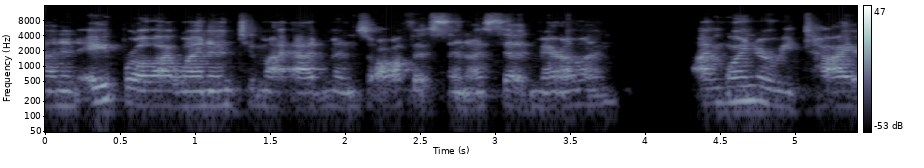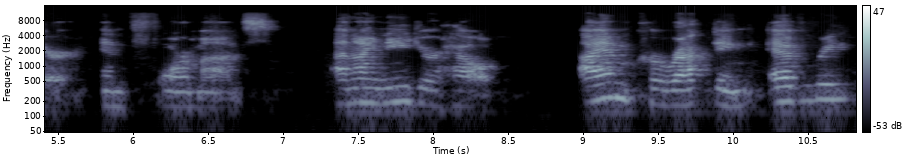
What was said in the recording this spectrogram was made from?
and in April, I went into my admin's office and I said, Marilyn, I'm going to retire in four months and I need your help. I am correcting every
